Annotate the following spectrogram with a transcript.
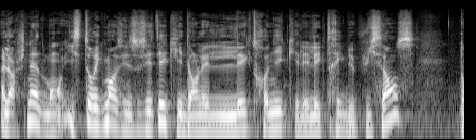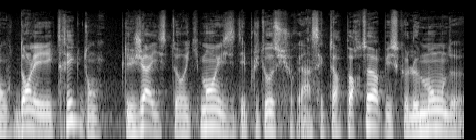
Alors Schneider, bon, historiquement, c'est une société qui est dans l'électronique et l'électrique de puissance. Donc dans l'électrique, donc déjà historiquement, ils étaient plutôt sur un secteur porteur, puisque le monde,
